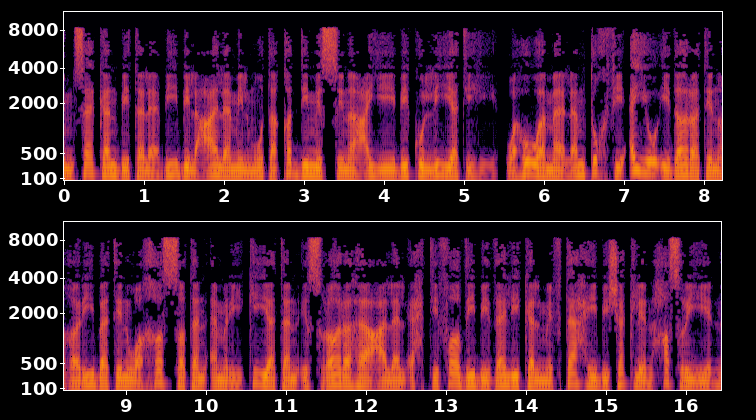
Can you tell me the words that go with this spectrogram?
إمساكًا بتلابيب العالم المتقدم الصناعي بكليته، وهو ما لم تخف أي إدارة غريبة وخاصة أمريكية إصرارها على الاحتفاظ بذلك المفتاح بشكل حصري،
